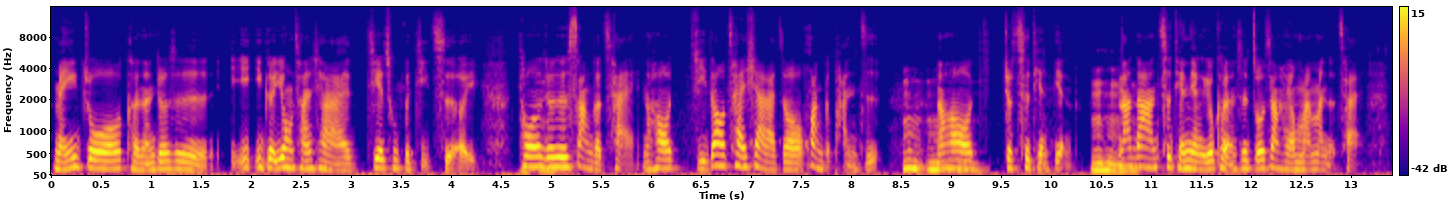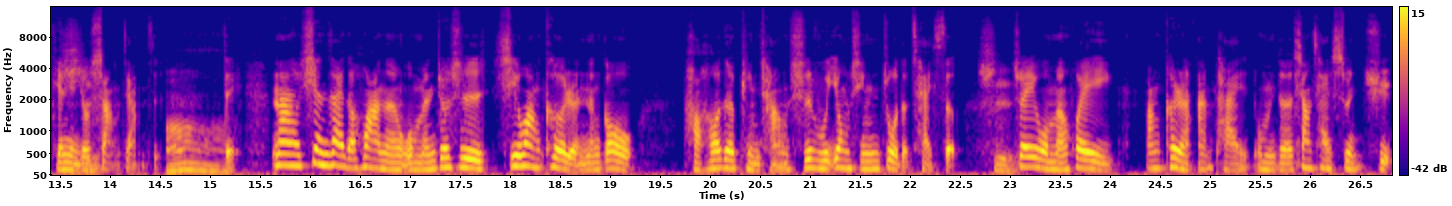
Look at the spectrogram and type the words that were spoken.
每一桌可能就是一一个用餐下来接触个几次而已，通常就是上个菜，然后几道菜下来之后换个盘子。嗯嗯，然后就吃甜点了。嗯哼，那当然吃甜点有可能是桌上还有满满的菜，甜点就上这样子。哦，对。那现在的话呢，我们就是希望客人能够好好的品尝师傅用心做的菜色。是，所以我们会帮客人安排我们的上菜顺序，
